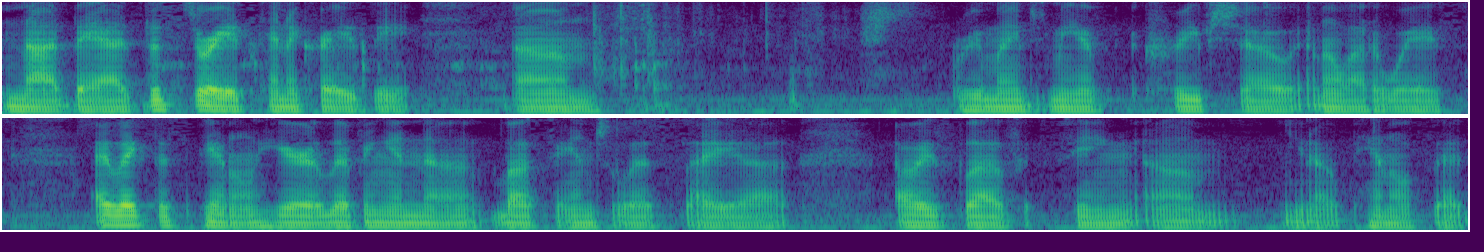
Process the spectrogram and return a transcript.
not bad. This story is kind of crazy. Um, reminded me of a creep show in a lot of ways. I like this panel here. Living in uh, Los Angeles, I uh, always love seeing, um, you know, panels that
